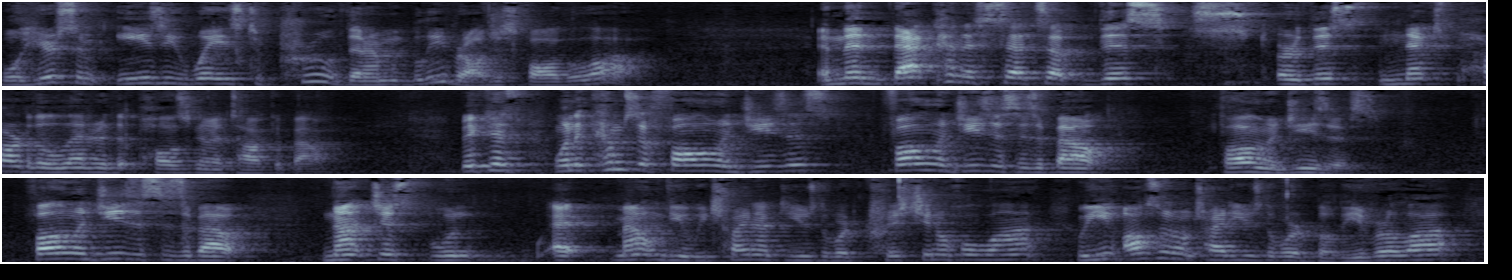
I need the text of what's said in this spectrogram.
Well, here's some easy ways to prove that I'm a believer. I'll just follow the law. And then that kind of sets up this or this next part of the letter that Paul's going to talk about. Because when it comes to following Jesus, following Jesus is about following Jesus. Following Jesus is about not just when at Mountain View we try not to use the word Christian a whole lot. We also don't try to use the word believer a lot.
